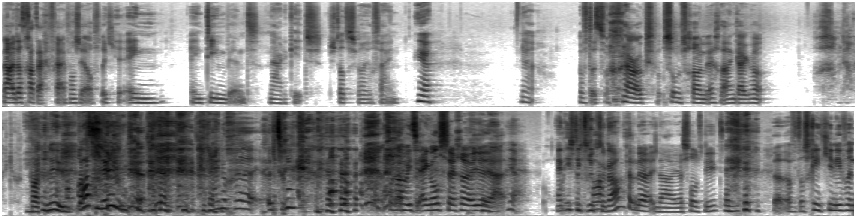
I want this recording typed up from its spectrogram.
Nou, dat gaat eigenlijk vrij vanzelf. Dat je één, één team bent naar de kids. Dus dat is wel heel fijn. Ja. Ja. Of dat we elkaar ook soms gewoon echt aankijken van... Wat gaan we nou weer doen? Wat nu? Wat nu? Heb jij nog een truc? dan gaan we iets Engels zeggen. Ja. ja. En is die truc er dan? Nee, nou ja, soms niet. of dan schiet je in ieder geval in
